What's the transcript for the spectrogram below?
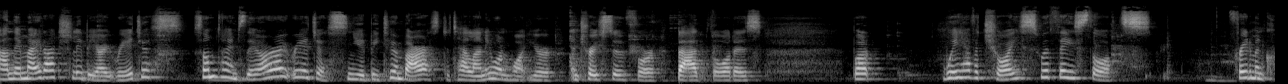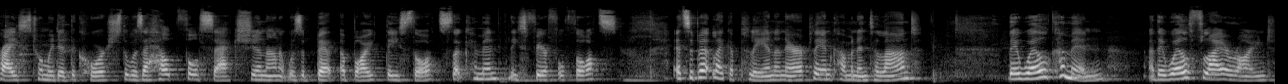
and they might actually be outrageous. Sometimes they are outrageous, and you'd be too embarrassed to tell anyone what your intrusive or bad thought is. But we have a choice with these thoughts. Freedom in Christ, when we did the course, there was a helpful section, and it was a bit about these thoughts that come in, these fearful thoughts. It's a bit like a plane, an airplane coming into land. They will come in and they will fly around,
